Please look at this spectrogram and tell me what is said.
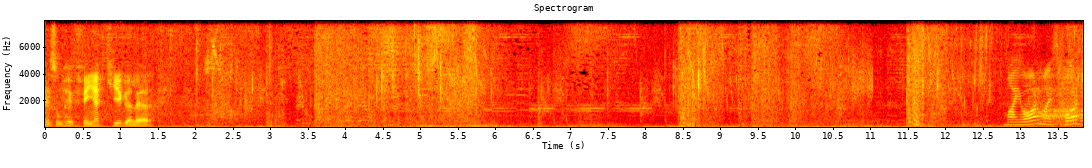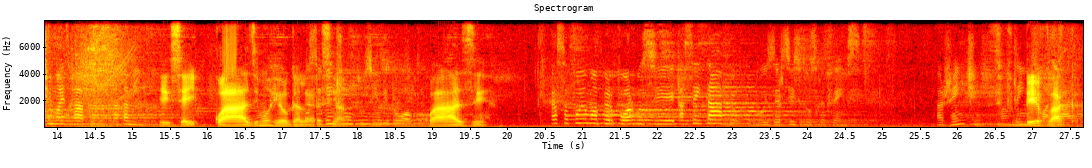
Mais um refém aqui, galera. Maior, mais forte e mais rápido. A caminho. Esse aí quase morreu, galera. Você vem Assim, junto, senhorita Walker. Quase. Essa foi uma performance aceitável no exercício dos reféns. A gente mantém devagar. vaca.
